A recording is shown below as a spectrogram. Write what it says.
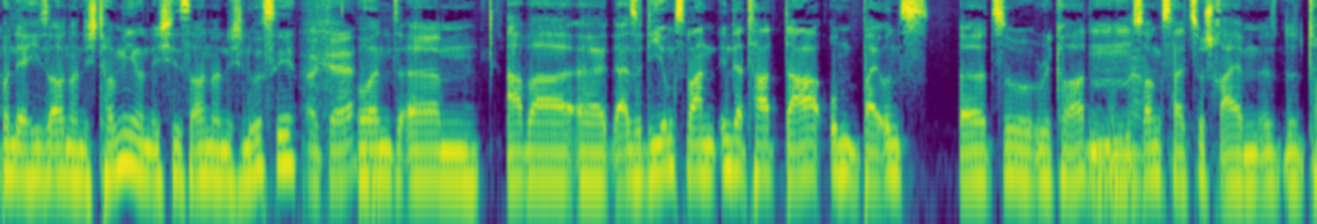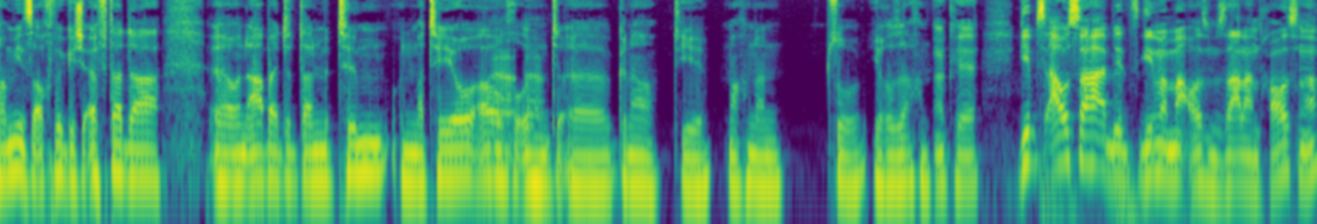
Und er hieß auch noch nicht Tommy und ich hieß auch noch nicht Lucy. Okay. Und ähm, aber äh, also die Jungs waren in der Tat da, um bei uns äh, zu recorden, um Songs halt zu schreiben. Äh, Tommy ist auch wirklich öfter da äh, und arbeitet dann mit Tim und Matteo auch und äh, genau, die machen dann so ihre Sachen. Okay. Gibt's außerhalb, jetzt gehen wir mal aus dem Saarland raus, ne?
